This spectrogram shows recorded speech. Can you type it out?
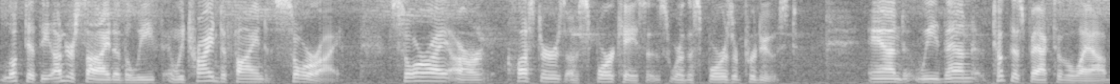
looked at the underside of the leaf and we tried to find sori. Sori are clusters of spore cases where the spores are produced. And we then took this back to the lab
